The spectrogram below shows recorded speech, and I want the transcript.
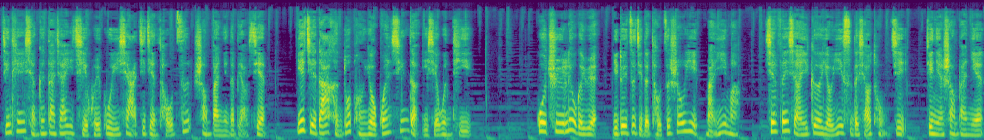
今天想跟大家一起回顾一下极简投资上半年的表现，也解答很多朋友关心的一些问题。过去六个月，你对自己的投资收益满意吗？先分享一个有意思的小统计。今年上半年，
